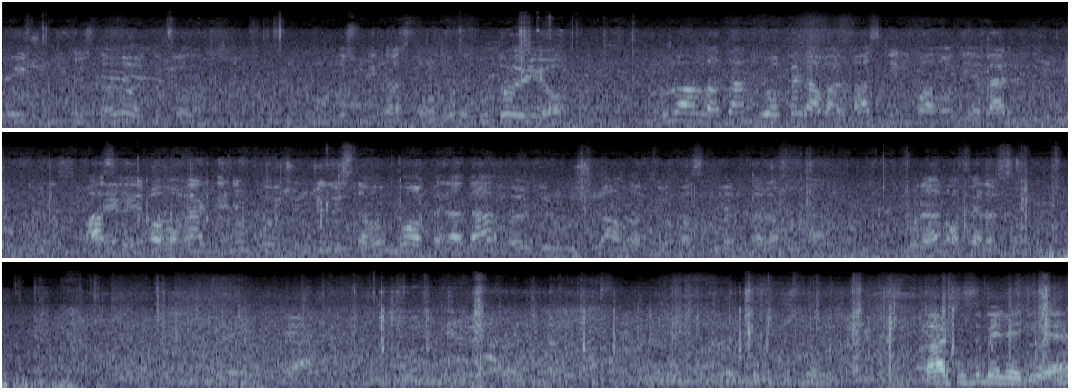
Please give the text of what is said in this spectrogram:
bu üçüncü Gustav'ı öldürüyorlar. Burada suikasta oluyor ve burada ölüyor. Bunu anlatan bir opera var. Maskeli balo diye musunuz? Maskeli balo Verdi'nin bu üçüncü Gustav'ın bu operada öldürülüşünü anlatıyor basınları tarafından. Buranın operası. Karşısı belediye.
